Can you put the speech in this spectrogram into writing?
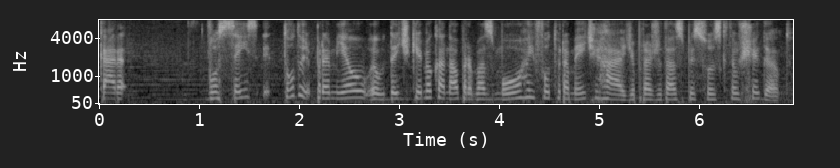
Cara, vocês. Tudo, pra mim, eu, eu dediquei meu canal pra masmorra e futuramente rádio pra ajudar as pessoas que estão chegando.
